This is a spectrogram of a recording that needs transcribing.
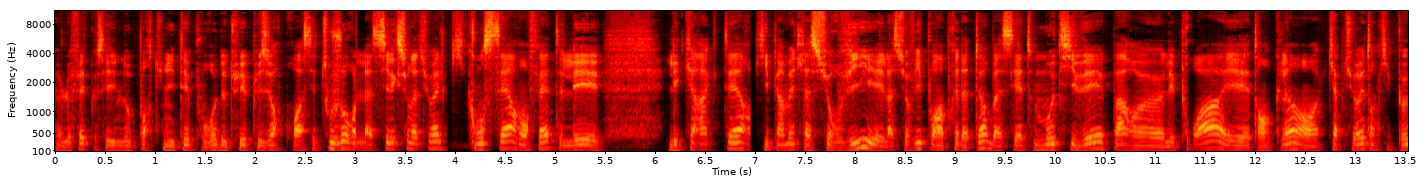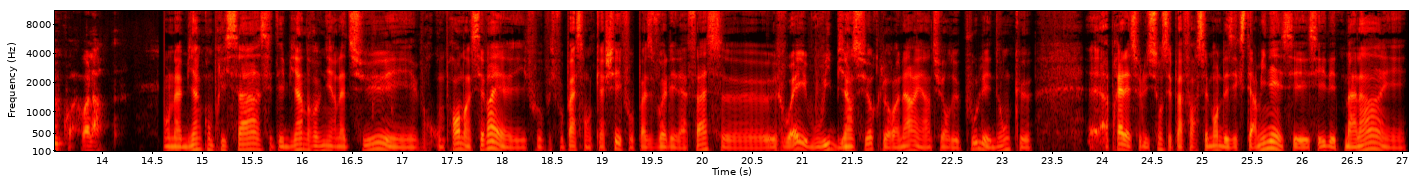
le fait que c'est une opportunité pour eux de tuer plusieurs proies. C'est toujours la sélection naturelle qui conserve en fait les les caractères qui permettent la survie et la survie pour un prédateur, bah, c'est être motivé par euh, les proies et être enclin à en capturer tant qu'il peut, quoi. Voilà. On a bien compris ça, c'était bien de revenir là-dessus et pour comprendre, c'est vrai, il faut, faut pas s'en cacher, il faut pas se voiler la face. Euh, oui, bien sûr que le renard est un tueur de poules et donc euh, après la solution c'est pas forcément de les exterminer, c'est essayer d'être malin. Et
